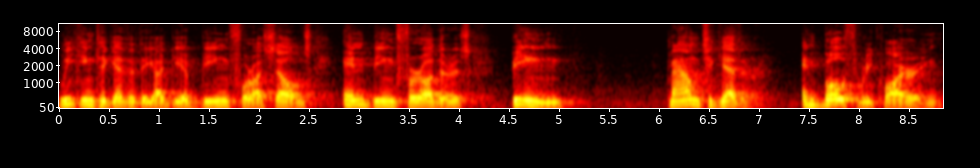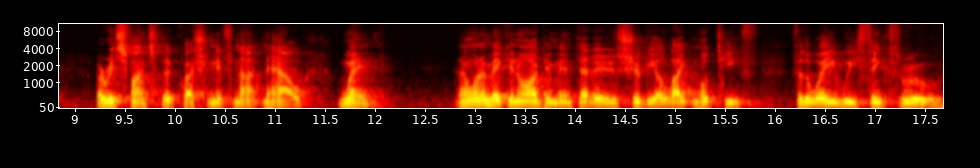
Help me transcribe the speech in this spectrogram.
linking together the idea of being for ourselves and being for others, being bound together, and both requiring a response to the question, if not now, when? And I want to make an argument that it should be a leitmotif for the way we think through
